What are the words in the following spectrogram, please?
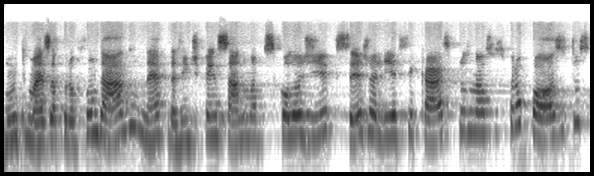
muito mais aprofundado, né, para a gente pensar numa psicologia que seja ali eficaz para os nossos propósitos,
